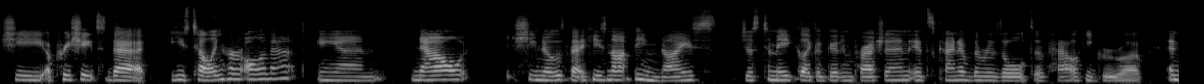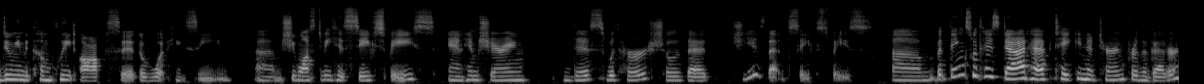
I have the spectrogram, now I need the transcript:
She appreciates that he's telling her all of that, and now she knows that he's not being nice just to make like a good impression. It's kind of the result of how he grew up and doing the complete opposite of what he's seen. Um, she wants to be his safe space, and him sharing this with her shows that she is that safe space. Um, but things with his dad have taken a turn for the better.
